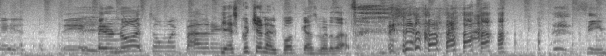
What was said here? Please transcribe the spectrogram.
Este, pero no, estuvo muy padre. Ya escuchan el podcast, ¿verdad? Sí.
